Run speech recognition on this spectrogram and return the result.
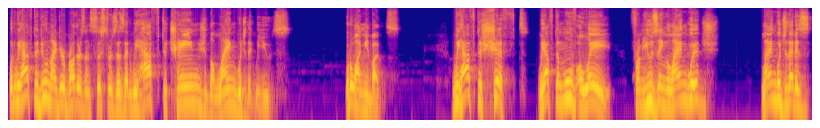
What we have to do, my dear brothers and sisters, is that we have to change the language that we use. What do I mean by this? We have to shift, we have to move away from using language, language that is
